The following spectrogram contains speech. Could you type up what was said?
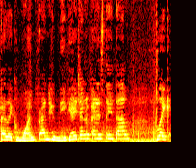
I had like one friend who maybe identified as they them. Like,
